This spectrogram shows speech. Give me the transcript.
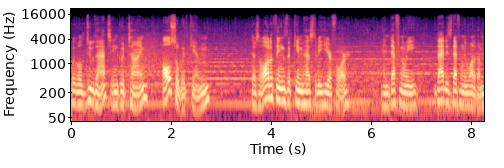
We will do that in good time. Also with Kim. There's a lot of things that Kim has to be here for. And definitely, that is definitely one of them.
